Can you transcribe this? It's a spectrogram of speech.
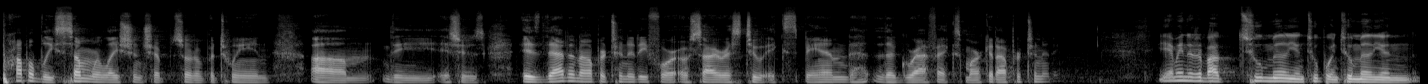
probably some relationship sort of between um, the issues. Is that an opportunity for Osiris to expand the Grafix market opportunity? Yeah, I mean, there are about 2 million, 2.2 million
